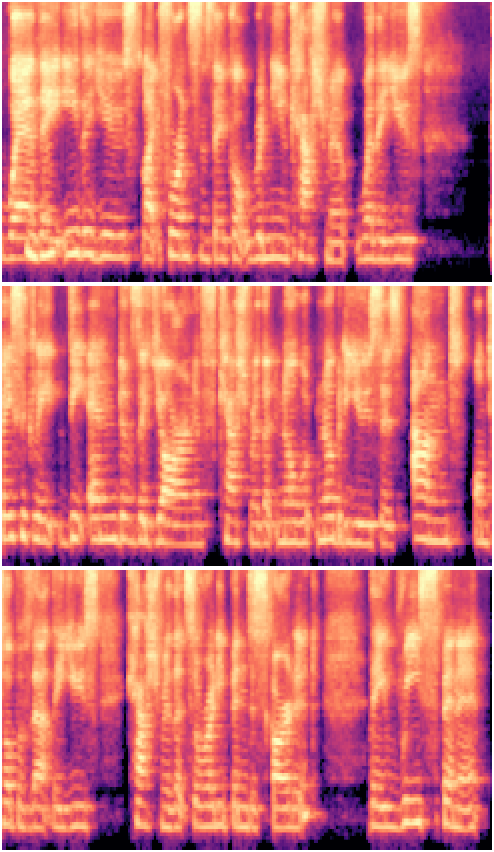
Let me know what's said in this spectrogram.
where mm-hmm. they either use, like, for instance, they've got Renew Cashmere, where they use basically the end of the yarn of cashmere that no nobody uses and on top of that they use cashmere that's already been discarded they respin it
